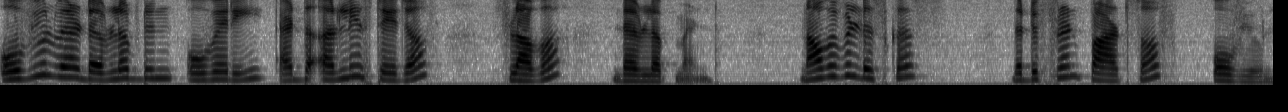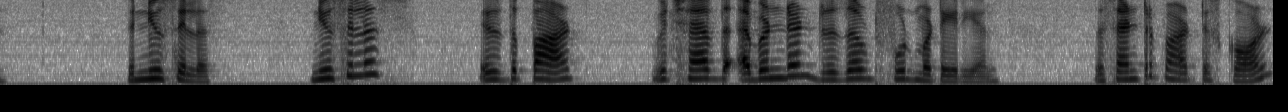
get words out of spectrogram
Ovule were developed in ovary at the early stage of flower development. Now we will discuss the different parts of ovule. The nucellus. Nucellus is the part which have the abundant reserved food material. The center part is called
